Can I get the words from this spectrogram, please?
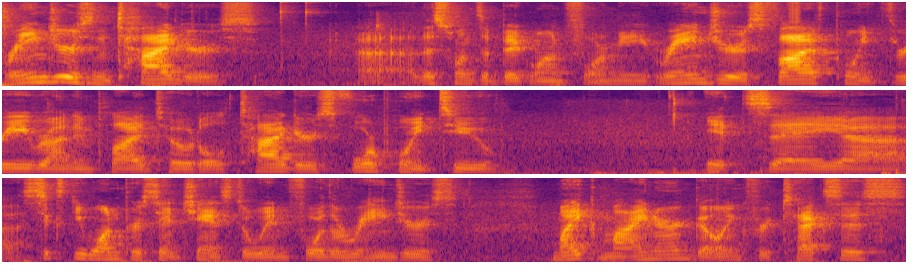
Rangers and Tigers. Uh, this one's a big one for me. Rangers 5.3 run implied total. Tigers 4.2. It's a uh, 61% chance to win for the Rangers. Mike Minor going for Texas.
